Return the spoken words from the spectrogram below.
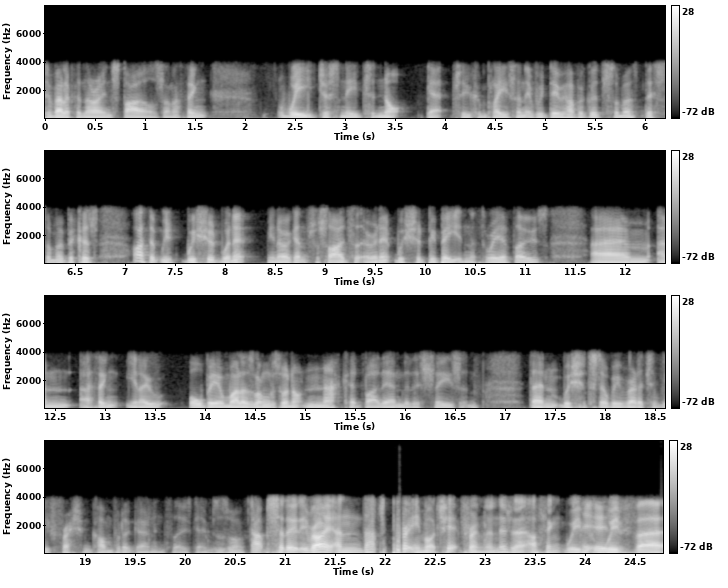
developing their own styles, and I think we just need to not get too complacent if we do have a good summer this summer, because I think we we should win it. You know, against the sides that are in it, we should be beating the three of those, um, and I think you know, all being well, as long as we're not knackered by the end of this season, then we should still be relatively fresh and confident going into those games as well. Absolutely right, and that's pretty much it for England, isn't it? I think we've we've uh,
